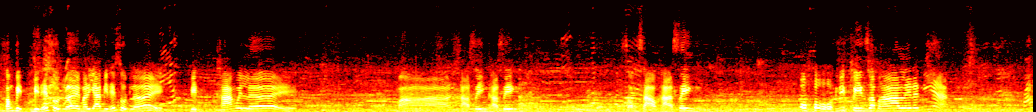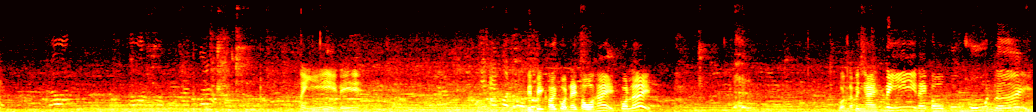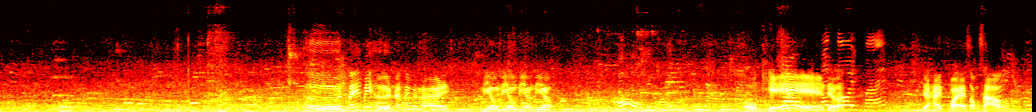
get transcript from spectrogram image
ต้องบิดบิดให้สุดเลย มาริยาบิดให้สุดเลย บิดค้างไว้เลยหมาขาซิ่งขาซิ่งสองสาวขาซิ่ง โอ้โห นี่ปีนสะพานเลยนะเนี่ยไประวังระวังนี่นี่กดโหดปินปินคอยกดในโตให้ กดเลย กดแล้วเป็นไง นี่ในโตพุ่งปูดเลย เหินไหมไม่เหินนะไม่เป็นไรเลี้ยวเลี้ยวเลี้ยวเลี้ยวโอเค เดี๋ยวเราเดี๋ยวให้ปล่อยให้สองสาว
